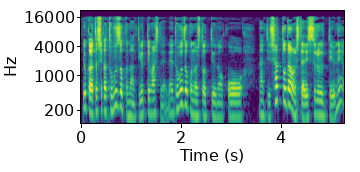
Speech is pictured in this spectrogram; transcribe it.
よく私が飛ぶ族なんて言ってましたよね。飛ぶ族の人っていうのはこう、なんていう、シャットダウンしたりするっていうね、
